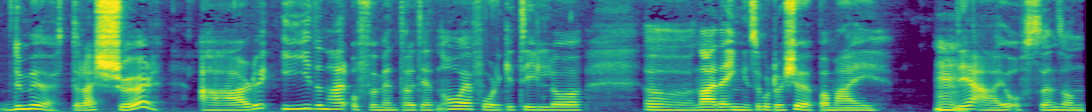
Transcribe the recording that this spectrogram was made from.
du møter deg sjøl? Er du i den her offermentaliteten? 'Å, jeg får det ikke til', og 'Nei, det er ingen som kommer til å kjøpe av meg'. Mm. Det er jo også en sånn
